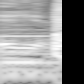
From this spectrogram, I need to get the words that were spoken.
Yeah, yeah.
